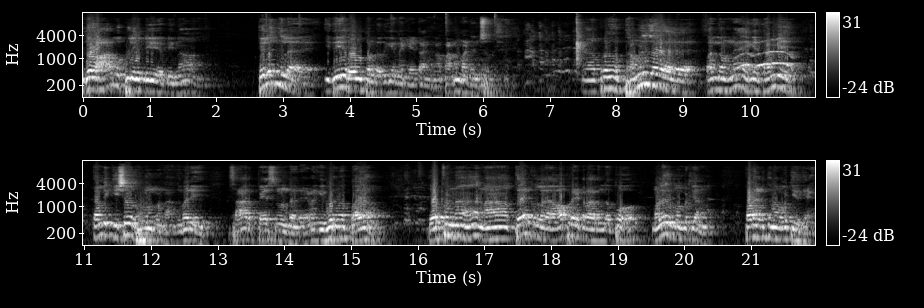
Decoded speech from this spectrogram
இதோட ஆரம்ப புள்ளி எப்படி அப்படின்னா தெலுங்குல இதே ரோல் பண்றதுக்கு என்ன கேட்டாங்க. நான் பண்ண மாட்டேன்னு சொல்லிட்டேன். அப்புறம் தமிழ்ல வந்தோடனே எங்க தம்பி தம்பி கிஷோர் ஃபோன் பண்ணான். அந்த மாதிரி சார் பேசணுன்றாரு எனக்கு இவருனா பயம். எப்படின்னா நான் தேட்டரில் ஆப்ரேட்டராக இருந்தப்போ மலையூர் மம்பட்டியான் படம் எடுத்து நான் ஓட்டியிருக்கேன்.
